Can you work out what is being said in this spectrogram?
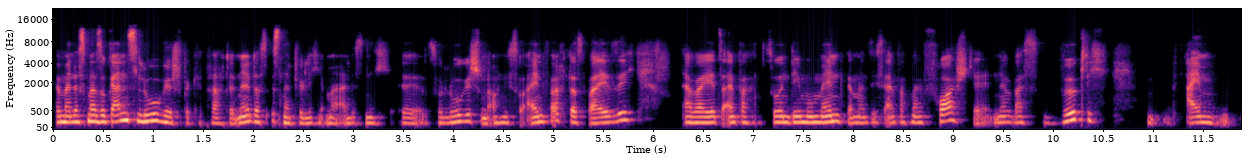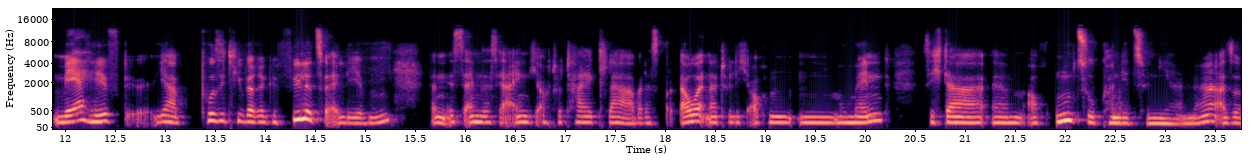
wenn man das mal so ganz logisch betrachtet, ne, das ist natürlich immer alles nicht äh, so logisch und auch nicht so einfach, das weiß ich. Aber jetzt einfach so in dem Moment, wenn man sich es einfach mal vorstellt, ne, was wirklich einem mehr hilft, ja, positivere Gefühle zu erleben, dann ist einem das ja eigentlich auch total klar. Aber das dauert natürlich auch einen, einen Moment, sich da ähm, auch umzukonditionieren. Ne? Also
